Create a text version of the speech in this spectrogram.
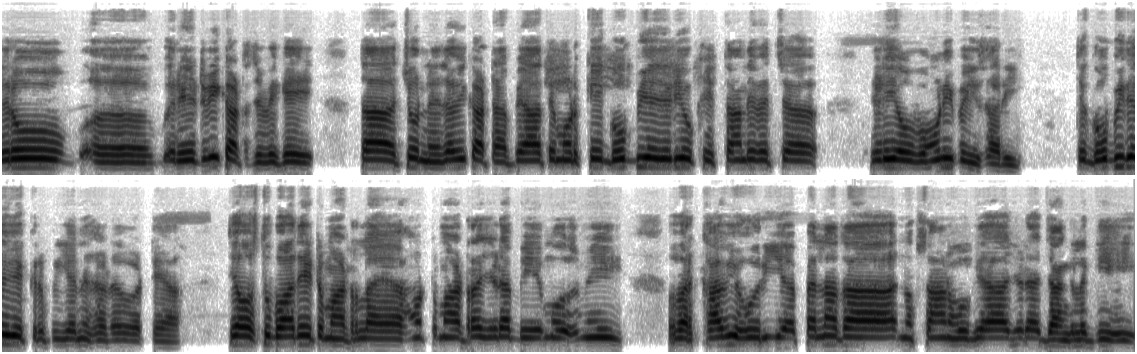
ਫਿਰ ਉਹ ਰੇਟ ਵੀ ਘਟ ਜਵੇ ਗਏ, ਤਾਂ ਝੋਨੇ ਦਾ ਵੀ ਘਾਟਾ ਪਿਆ ਤੇ ਮੁੜ ਕੇ ਗੋਭੀ ਆ ਜਿਹੜੀ ਉਹ ਖੇਤਾਂ ਦੇ ਵਿੱਚ ਜਿਹੜੀ ਉਹ ਵਾਹੁਣੀ ਪਈ ਸਾਰੀ, ਤੇ ਗੋਭੀ ਦੇ ਵੀ 1 ਰੁਪਈਆ ਨੇ ਸਾਡਾ ਵਟਿਆ। ਤੇ ਉਸ ਤੋਂ ਬਾਅਦ ਇਹ ਟਮਾਟਰ ਲਾਇਆ, ਹੁਣ ਟਮਾਟਰ ਜਿਹੜਾ ਬੇਮੌਸਮੀ ਵਰਖਾ ਵੀ ਹੋ ਰਹੀ ਹੈ ਪਹਿਲਾਂ ਤਾਂ ਨੁਕਸਾਨ ਹੋ ਗਿਆ ਜਿਹੜਾ ਜੰਗ ਲੱਗੀ ਸੀ।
